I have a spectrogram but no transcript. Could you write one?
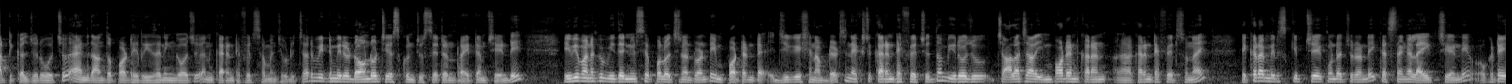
ఆర్టికల్ చూడవచ్చు. అండ్ దాంతోపాటు రీజనింగ్ కావచ్చు అండ్ కరెంట్ అఫేర్స్ సంబంధించి చూడొచ్చారు వీటిని మీరు డౌన్లోడ్ చేసుకొని చూసేటువంటి ఐటమ్ చేయండి. ఇవి మనకు వివిధ న్యూస్ పేపర్లో వచ్చినటువంటి important education updates. Next current affairs చూద్దాం. ఈరోజు చాలా చాలా ఇంపార్టెంట్ కరెంట్ కరెంట్ అఫైర్స్ ఉన్నాయి. ఇక్కడ మీరు స్కిప్ చేయకుండా చూడండి. ఖచ్చితంగా లైక్ చేయండి. ఒకటే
